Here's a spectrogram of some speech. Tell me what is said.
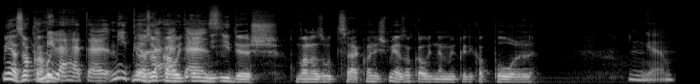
mi az oka, mi hogy, lehet el, mi az oka, hogy ez? ennyi idős van az utcákon, és mi az oka, hogy nem működik a poll? Igen.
